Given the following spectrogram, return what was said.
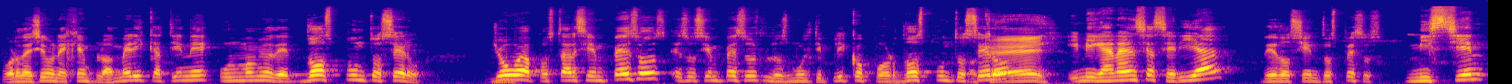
por decir un ejemplo, América tiene un momio de 2.0. Yo voy a apostar 100 pesos, esos 100 pesos los multiplico por 2.0 Ok. y mi ganancia sería de 200 pesos. Mis 100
